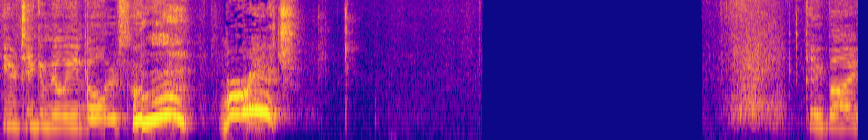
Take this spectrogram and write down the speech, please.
Here, take a million dollars. Rich! Okay, bye.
